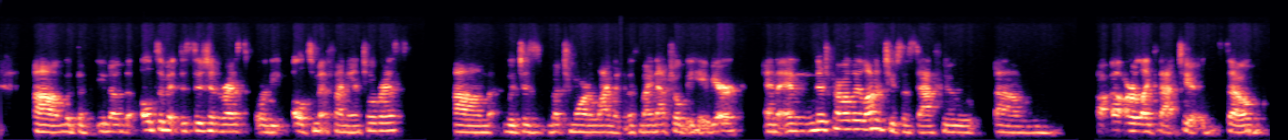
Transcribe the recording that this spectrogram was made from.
um, with the you know the ultimate decision risk or the ultimate financial risk, um, which is much more in alignment with my natural behavior. And and there's probably a lot of chiefs of staff who um, are like that too. So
